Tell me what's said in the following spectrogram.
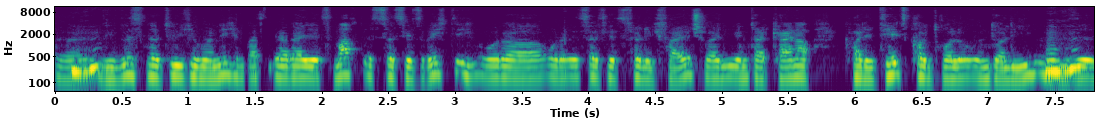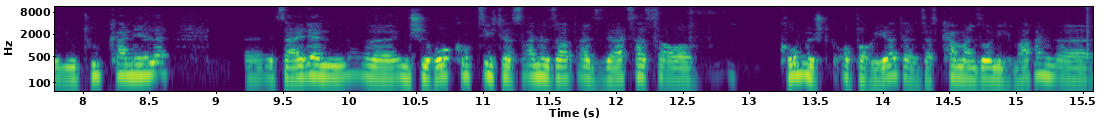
Mhm. Sie wissen natürlich immer nicht, was der da jetzt macht. Ist das jetzt richtig oder, oder ist das jetzt völlig falsch, weil die eben halt keiner Qualitätskontrolle unterliegen, mhm. diese YouTube-Kanäle. Es sei denn, äh, ein Chirurg guckt sich das an und sagt, also das hast du aber komisch operiert, also das kann man so nicht machen. Äh,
